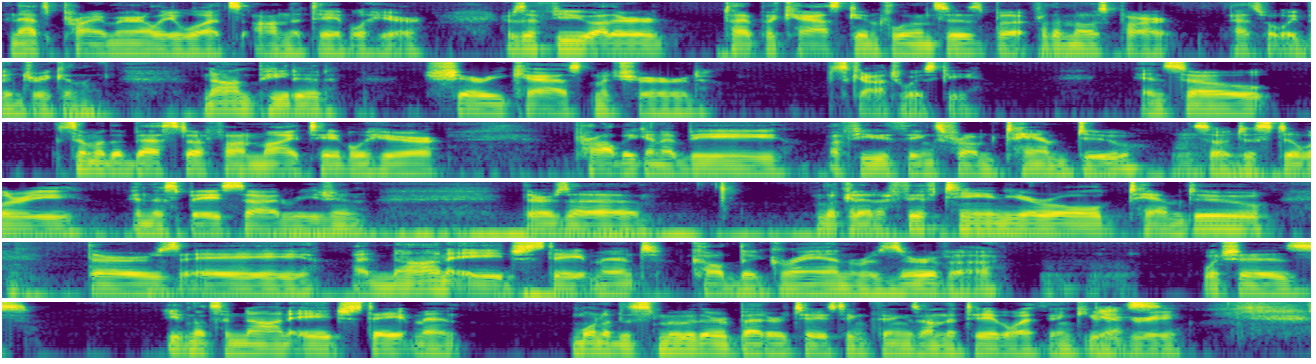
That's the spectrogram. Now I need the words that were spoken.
And that's primarily what's on the table here. There's a few other type of cask influences, but for the most part, that's what we've been drinking. Non-peated, sherry cask matured Scotch whiskey. And so some of the best stuff on my table here probably going to be a few things from Tamdhu, so mm-hmm. distillery in the Speyside region. There's a looking at a 15 year old Tamdhu. There's a a non age statement called the Grand Reserva, which is even though it's a non age statement, one of the smoother, better tasting things on the table. I think you'd Yes. agree.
